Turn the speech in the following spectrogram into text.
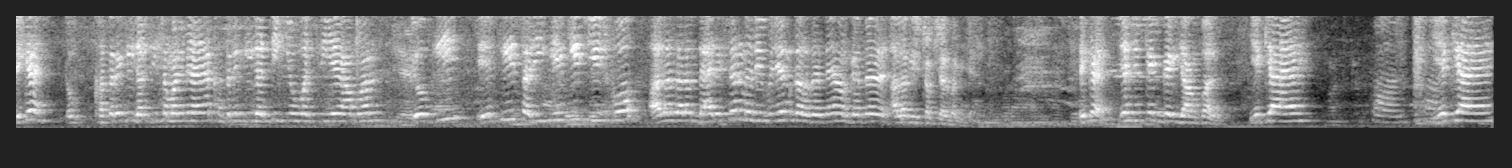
ठीक है? तो खतरे की घंटी समझ में आया? खतरे की घंटी क्यों बजती है यहाँ पर? क्योंकि एक ही तरीके की चीज़ को अलग अलग डायरेक्शन में रिप्रेजेंट कर देते हैं और कहते हैं अलग स्ट्रक्चर बन गया। ठीक है? जैसे टेक एग्ज़ाम्पल ये क्या है? ये क्या है?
